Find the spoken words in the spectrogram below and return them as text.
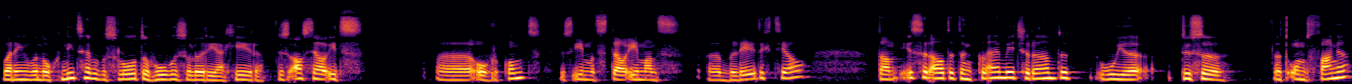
waarin we nog niet hebben besloten hoe we zullen reageren. Dus als jou iets uh, overkomt, dus iemand, stel iemand uh, beledigt jou, dan is er altijd een klein beetje ruimte hoe je tussen het ontvangen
